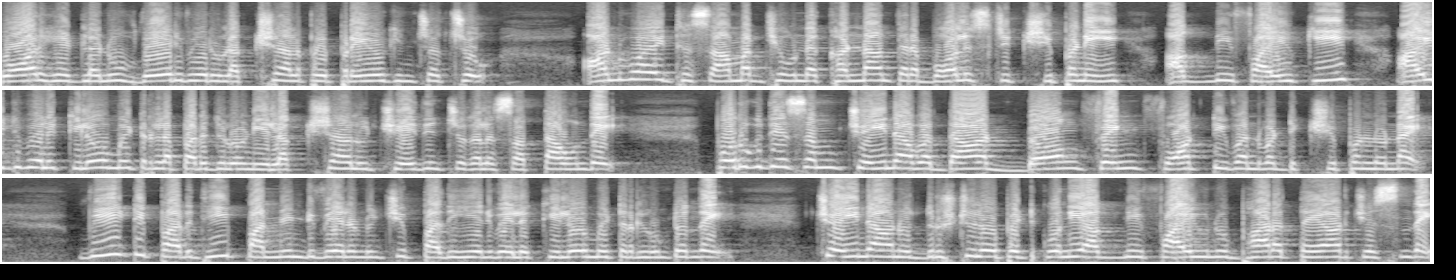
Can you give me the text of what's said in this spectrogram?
వార్ హెడ్లను వేర్వేరు లక్ష్యాలపై ప్రయోగించవచ్చు అణ్వాయుధ సామర్థ్యం ఉన్న ఖండాంతర బాలిస్టిక్ క్షిపణి అగ్ని ఫైవ్కి ఐదు వేల కిలోమీటర్ల పరిధిలోని లక్ష్యాలు ఛేదించగల సత్తా ఉంది. పొరుగు దేశం చైనా వద్ద డాంగ్ ఫెంగ్ ఫార్టీ వన్ వంటి క్షిపణులున్నాయి. వీటి పరిధి పన్నెండు వేల నుంచి పదిహేను వేల కిలోమీటర్లుంటుంది. చైనాను దృష్టిలో పెట్టుకుని అగ్ని ఫైవ్ను భారత్ తయారు చేసింది.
